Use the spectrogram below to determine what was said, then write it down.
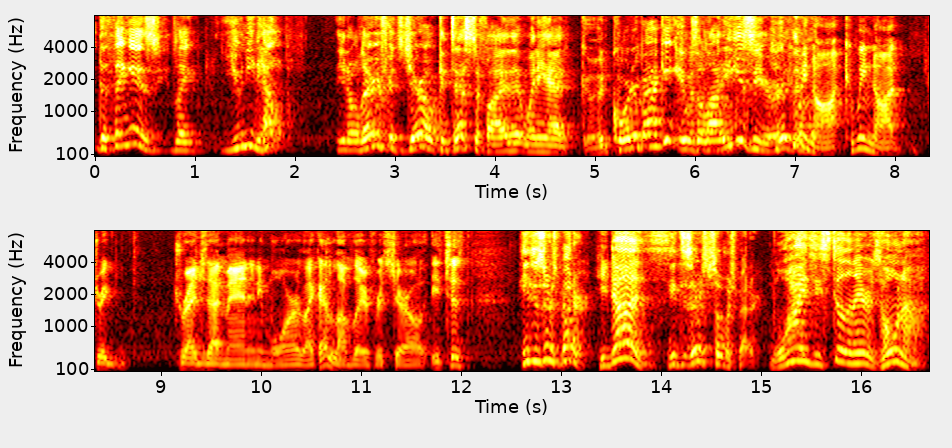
the thing is, like, you need help. You know, Larry Fitzgerald can testify that when he had good quarterbacking, it was a lot easier. Just, can we not? Can we not drig, dredge that man anymore? Like I love Larry Fitzgerald. It's just He deserves better. he does. He deserves so much better. Why is he still in Arizona?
